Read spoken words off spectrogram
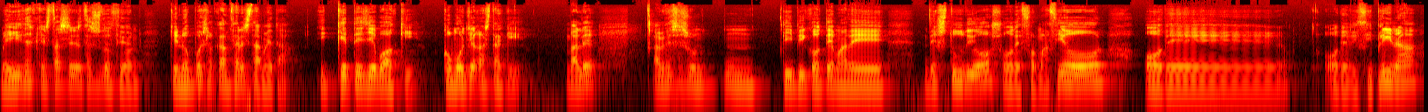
me dices que estás en esta situación, que no puedes alcanzar esta meta. ¿Y qué te llevó aquí? ¿Cómo llegaste aquí? ¿Vale? A veces es un, típico tema de, de, estudios o de formación o de, o de disciplina.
